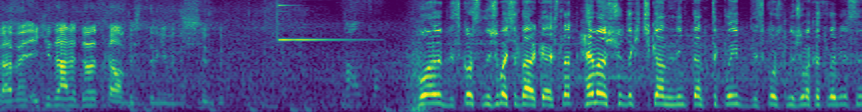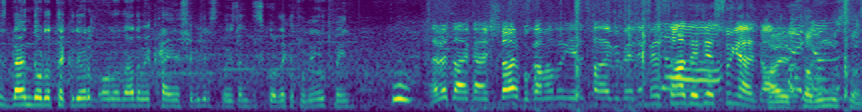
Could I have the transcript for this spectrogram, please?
Ben böyle iki tane dört kalmıştır gibi düşündüm. Altı. Bu arada Discord sunucum açıldı arkadaşlar. Hemen şuradaki çıkan linkten tıklayıp Discord sunucuma katılabilirsiniz. Ben de orada takılıyorum. Orada daha da böyle kaynaşabiliriz. O yüzden Discord'a katılmayı unutmayın. Evet arkadaşlar bu kanalın yeni sahibi benim ve sadece su geldi. Hayır sabunlu su.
